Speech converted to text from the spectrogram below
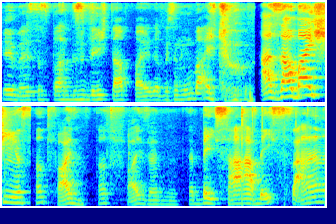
Ei, velho, essas partes dos beijos tá pai, tá parecendo um baito. As al baixinhas. Tanto faz, né? tanto faz. É, é beiçar, beiçar.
